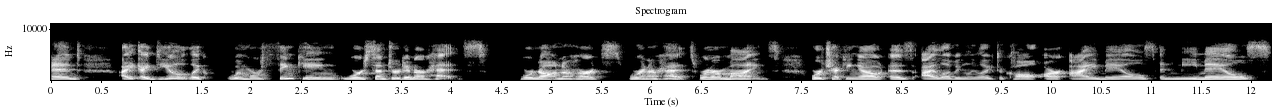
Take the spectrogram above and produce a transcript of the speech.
And I, I deal like when we're thinking we're centered in our heads. We're not in our hearts. We're in our heads. We're in our minds. We're checking out as i lovingly like to call our i mails and me mails.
